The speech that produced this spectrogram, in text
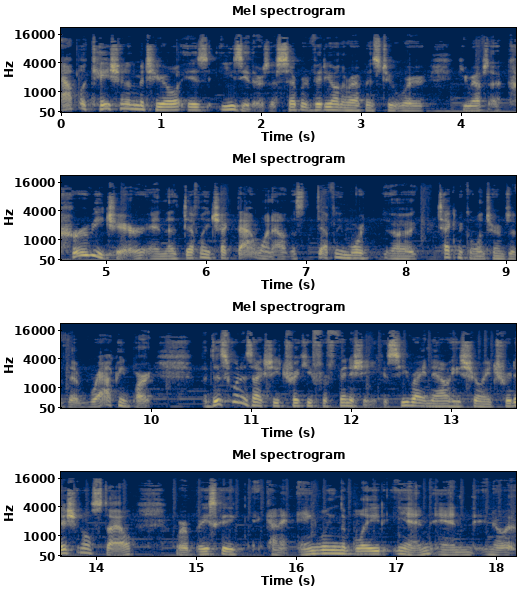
application of the material is easy. There's a separate video on the Wrap Institute where he wraps a curvy chair and definitely check that one out. That's definitely more uh, technical in terms of the wrapping part but this one is actually tricky for finishing. You can see right now he's showing traditional style where basically kind of angling the blade in and you know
